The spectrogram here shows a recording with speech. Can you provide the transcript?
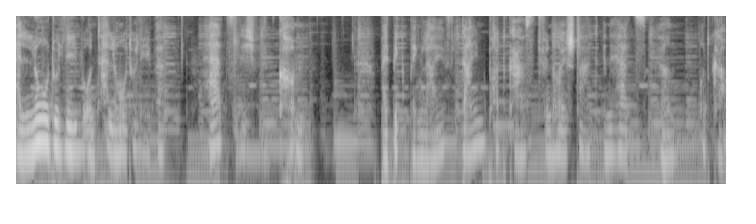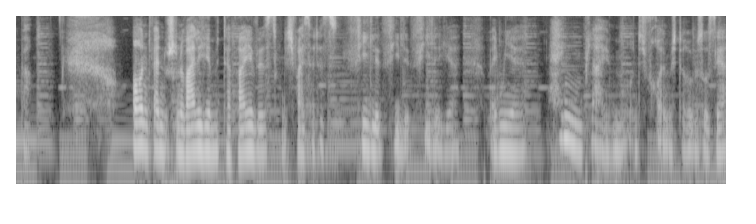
Hallo du Liebe und hallo du Liebe. Herzlich willkommen bei Big Bang Live, dein Podcast für Neustart in Herz, Hirn und Körper. Und wenn du schon eine Weile hier mit dabei bist, und ich weiß ja, dass viele, viele, viele hier bei mir hängen bleiben und ich freue mich darüber so sehr,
